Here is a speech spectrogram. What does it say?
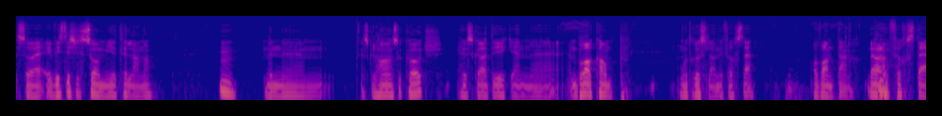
Så jeg visste ikke så mye til han da. Mm. Men uh, jeg skulle ha han som coach. Jeg husker at det gikk en, eh, en bra kamp mot Russland i første, og vant den. Det var den første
